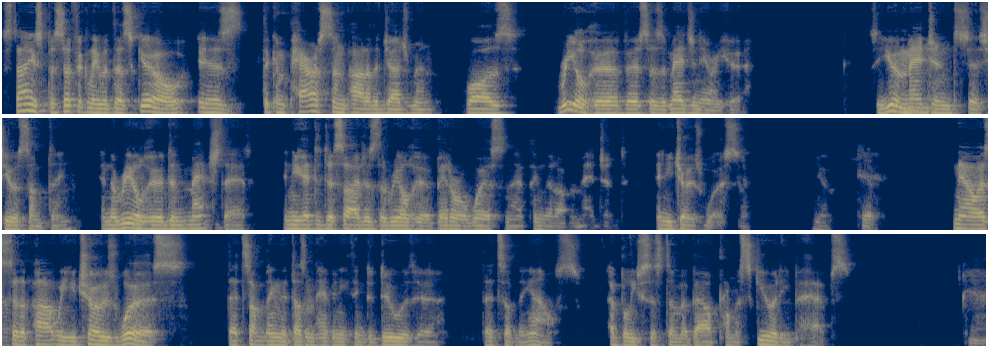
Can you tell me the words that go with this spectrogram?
Starting specifically with this girl, is the comparison part of the judgment was real her versus imaginary her. So you imagined she was something, and the real her didn't match that, and you had to decide is the real her better or worse than that thing that I've imagined, and you chose worse. Yeah. Yeah. Now, as to the part where you chose worse, that's something that doesn't have anything to do with her. That's something else a belief system about promiscuity, perhaps. Yeah.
